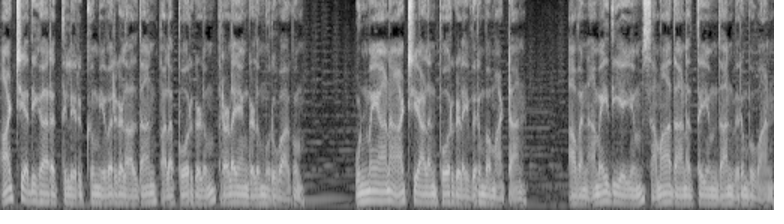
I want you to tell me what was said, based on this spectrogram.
ஆட்சி அதிகாரத்தில் இருக்கும் இவர்களால் தான் பல போர்களும் பிரளயங்களும் உருவாகும். உண்மையான ஆட்சியாளன் போர்களை விரும்ப மாட்டான். அவன் அமைதியையும் சமாதானத்தையும் தான் விரும்புவான்.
